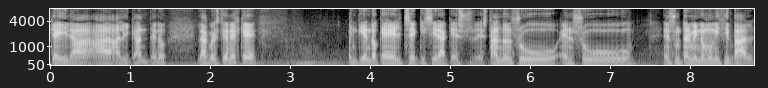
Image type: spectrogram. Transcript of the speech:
que ir a, Alicante, ¿no? La cuestión es que entiendo que Elche quisiera que estando en su en su en su término municipal,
